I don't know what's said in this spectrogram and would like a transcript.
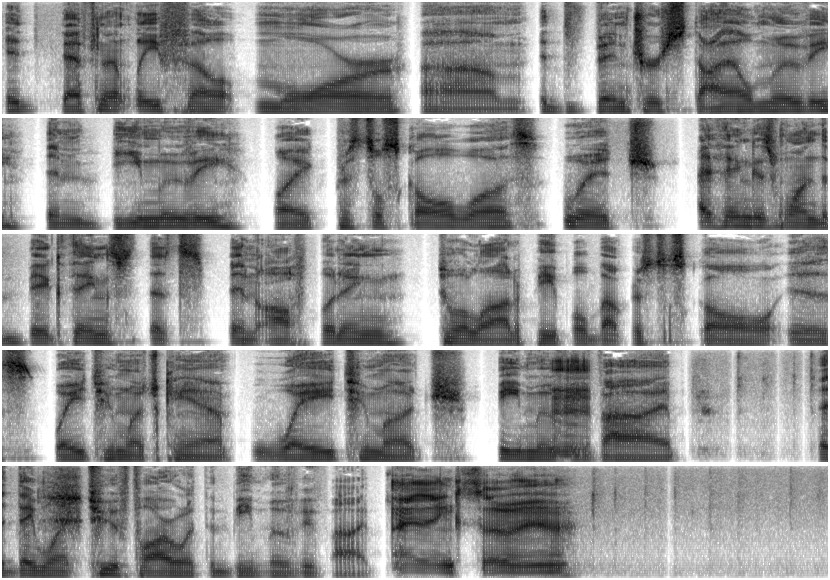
It definitely felt more um, adventure style movie than B movie like Crystal Skull was, which I think is one of the big things that's been off putting to a lot of people about Crystal Skull is way too much camp, way too much B movie vibe. That they went too far with the B movie vibe. I think so. Yeah.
